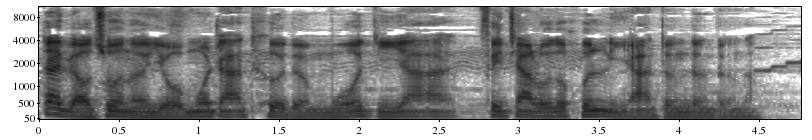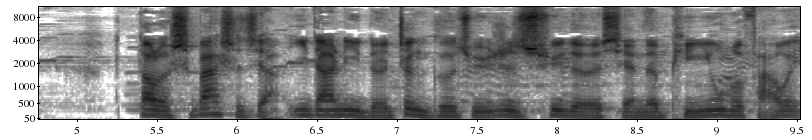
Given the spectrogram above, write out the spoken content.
代表作呢有莫扎特的《魔笛》呀、《费加罗的婚礼》啊等等等等。到了十八世纪啊，意大利的正歌剧日趋的显得平庸和乏味，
